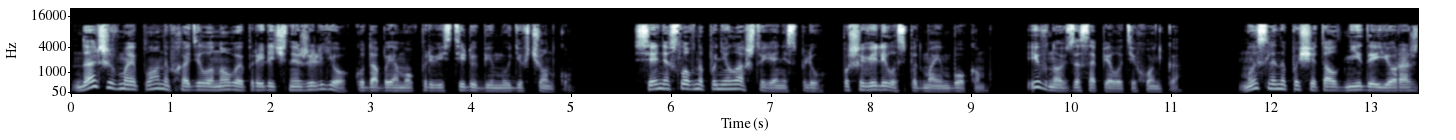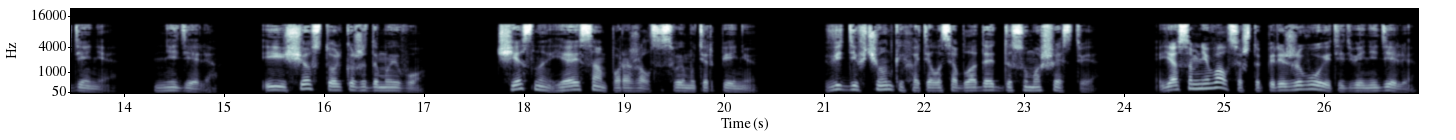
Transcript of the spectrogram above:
Дальше в мои планы входило новое приличное жилье, куда бы я мог привести любимую девчонку. Сеня словно поняла, что я не сплю, пошевелилась под моим боком и вновь засопела тихонько. Мысленно посчитал дни до ее рождения. Неделя. И еще столько же до моего. Честно, я и сам поражался своему терпению. Ведь девчонкой хотелось обладать до сумасшествия. Я сомневался, что переживу эти две недели.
